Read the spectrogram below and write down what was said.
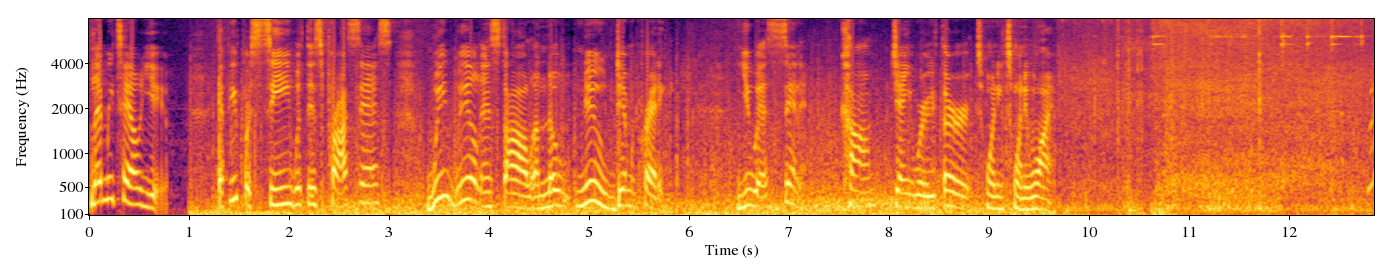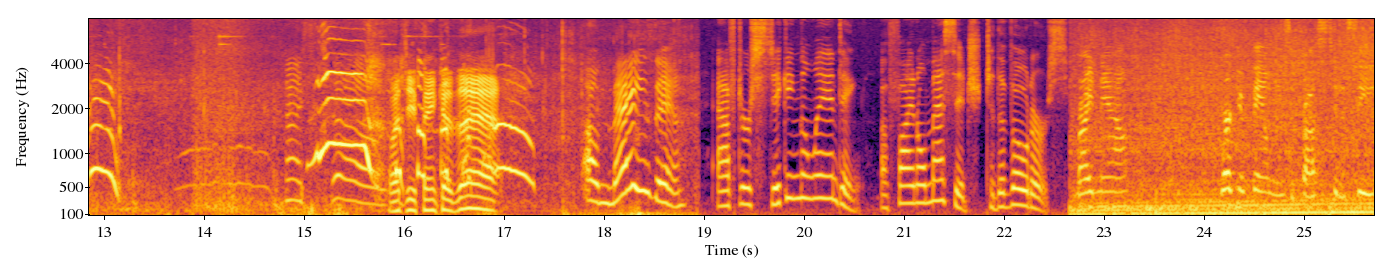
Let me tell you, if you proceed with this process, we will install a new Democratic U.S. Senate come January 3rd, 2021. What do you think of that? Amazing. After sticking the landing, a final message to the voters. Right now, working families across Tennessee,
